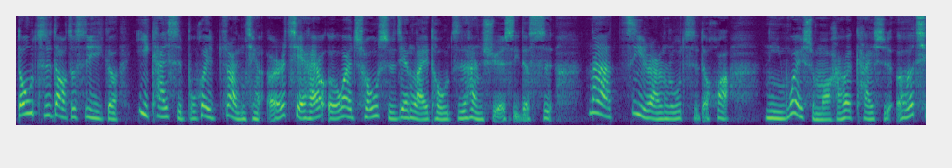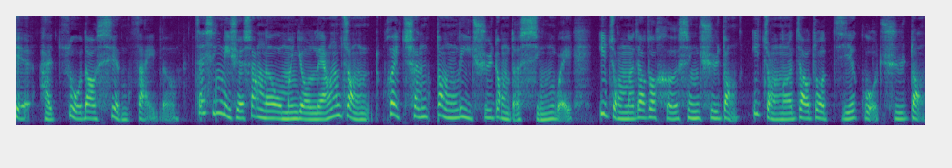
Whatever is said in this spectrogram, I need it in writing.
都知道这是一个一开始不会赚钱，而且还要额外抽时间来投资和学习的事。那既然如此的话，你为什么还会开始，而且还做到现在呢？在心理学上呢，我们有两种会称动力驱动的行为，一种呢叫做核心驱动，一种呢叫做结果驱动。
